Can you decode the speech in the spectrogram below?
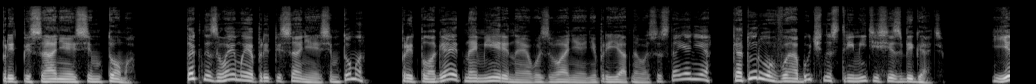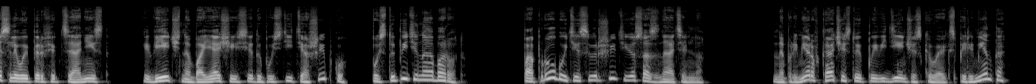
Предписание симптома. Так называемое предписание симптома предполагает намеренное вызывание неприятного состояния, которого вы обычно стремитесь избегать. Если вы перфекционист, вечно боящийся допустить ошибку, Поступите наоборот. Попробуйте совершить ее сознательно. Например, в качестве поведенческого эксперимента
